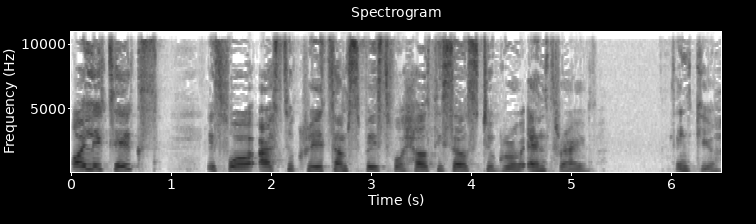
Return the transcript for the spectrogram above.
all it takes is for us to create some space for healthy cells to grow and thrive. Thank you.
